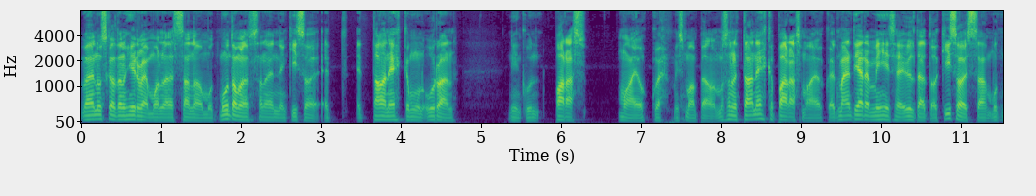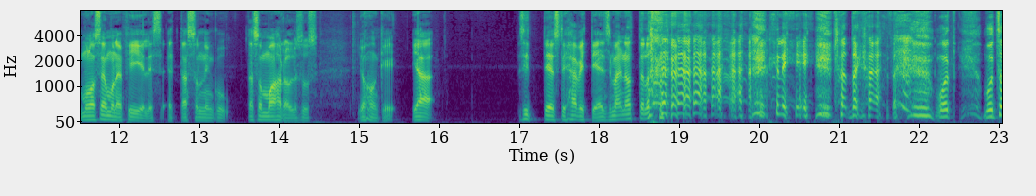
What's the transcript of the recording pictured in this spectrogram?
mä en uskaltanut hirveän monelle sanoa, mutta muutamalle sanoa ennen kisoja, että, että tää on ehkä mun uran niin kuin paras maajoukkue, missä mä oon pelannut. Mä sanon, että tää on ehkä paras maajoukkue. Mä en tiedä, mihin se yltää tuo kisoissa, mutta mulla on semmoinen fiilis, että tässä on, niin kuin, tässä on mahdollisuus johonkin. Ja sitten tietysti hävittiin ensimmäinen ottelu. niin, totta kai. Mutta mut se,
